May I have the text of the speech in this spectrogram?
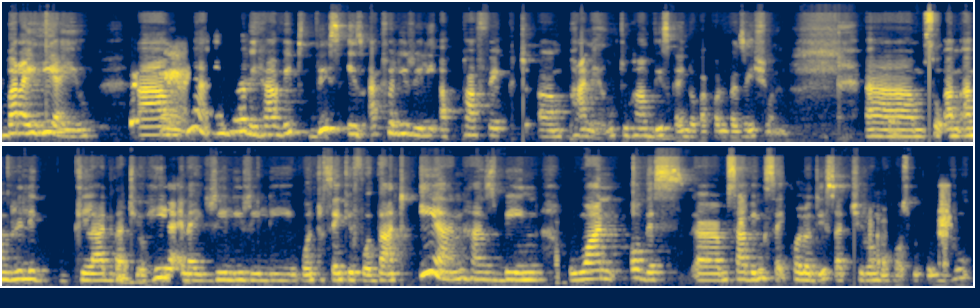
but I hear you. Um, yeah, and there we have it. This is actually really a perfect um, panel to have this kind of a conversation. Um, so I'm, I'm really glad that you're here, and I really, really want to thank you for that. Ian has been one of the um, serving psychologists at Chiromo Hospital Group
